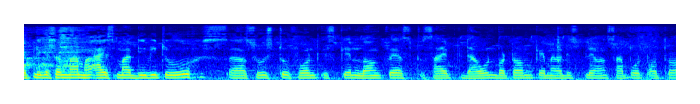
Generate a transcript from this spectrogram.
एप्लीकेशन नाम है I smart D B to switch to front scan long press to side down button camera display on support auto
